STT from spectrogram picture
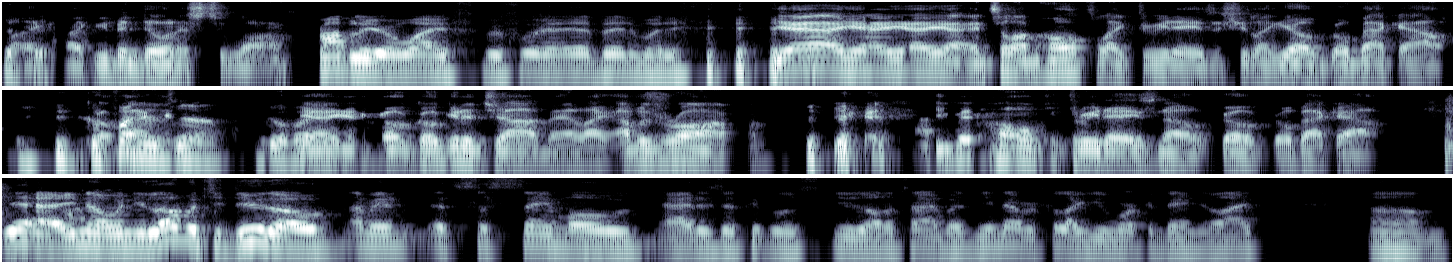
Like, like you've been doing this too long. Probably your wife before anybody. yeah, yeah, yeah, yeah. Until I'm home for like three days, and she's like, "Yo, go back out. go, go find a job. Go yeah, yeah, go go get a job, man. Like I was wrong. You've been home for three days. No, go go back out. Yeah, you know, when you love what you do, though, I mean, it's the same old adage that people use all the time, but you never feel like you work a day in your life. Um,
